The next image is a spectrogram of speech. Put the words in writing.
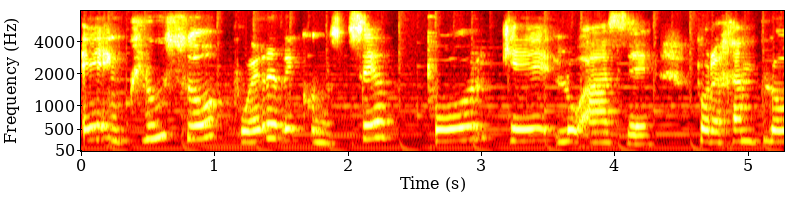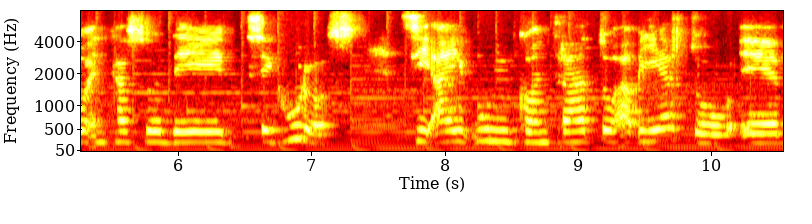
e incluso puede reconocer por qué lo hace. Por ejemplo, en caso de seguros, si hay un contrato abierto, em,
